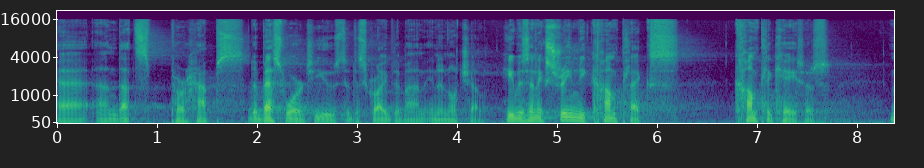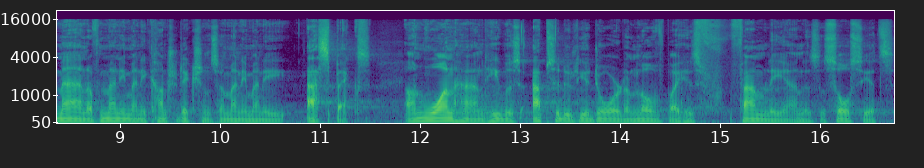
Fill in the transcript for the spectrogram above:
uh, and that's perhaps the best word to use to describe the man in a nutshell. He was an extremely complex, complicated man of many, many contradictions and many, many aspects. On one hand, he was absolutely adored and loved by his family and his associates.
